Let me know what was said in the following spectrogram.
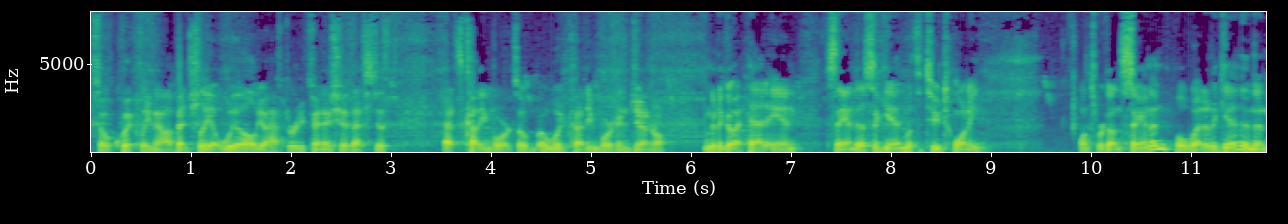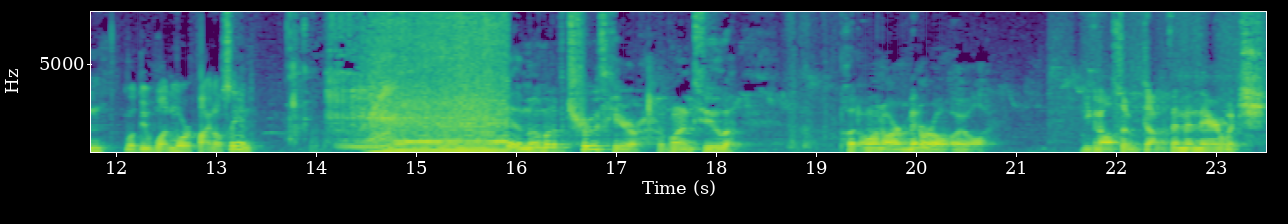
so quickly. Now, eventually it will. You'll have to refinish it. That's just, that's cutting board, so a wood cutting board in general. I'm going to go ahead and sand this again with the 220. Once we're done sanding, we'll wet it again, and then we'll do one more final sand. Okay, the moment of truth here. We're going to put on our mineral oil. You can also dunk them in there, which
